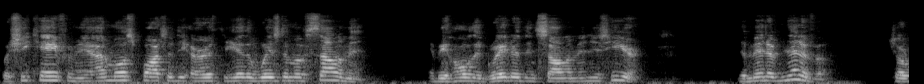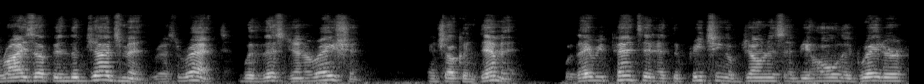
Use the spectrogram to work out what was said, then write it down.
For she came from the uttermost parts of the earth to hear the wisdom of Solomon. And behold, a greater than Solomon is here. The men of Nineveh shall rise up in the judgment, resurrect, with this generation, and shall condemn it. For they repented at the preaching of Jonas, and behold, a greater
